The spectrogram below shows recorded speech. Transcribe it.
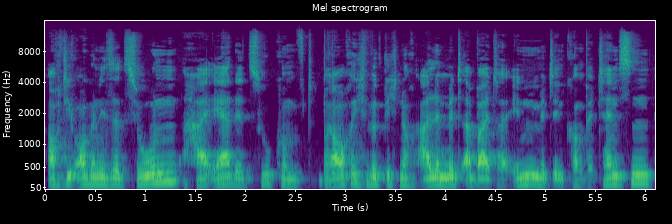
auch die Organisation HR der Zukunft, brauche ich wirklich noch alle MitarbeiterInnen mit den Kompetenzen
